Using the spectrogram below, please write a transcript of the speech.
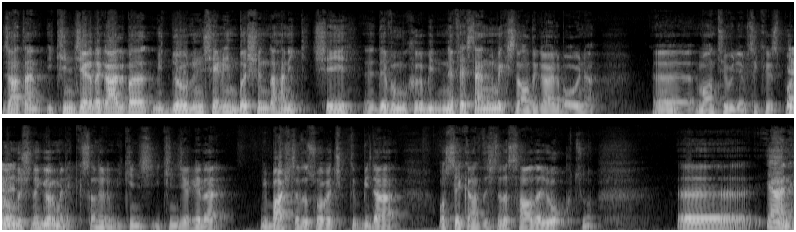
zaten ikinci yarıda galiba bir dördüncü çeyreğin başında hani şeyi e, Devin Booker'ı bir nefeslendirmek için aldı galiba oyuna. E, Monty Williams'ı Chris Paul. Evet. Onun dışında görmedik sanırım ikinci, ikinci yarı ya da bir başladı sonra çıktı. Bir daha o sekans dışında da sahada yoktu. E, yani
